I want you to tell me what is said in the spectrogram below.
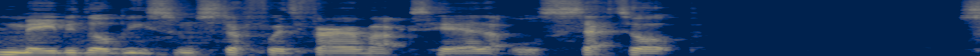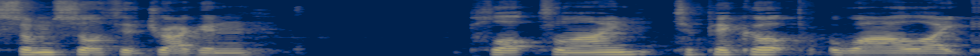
maybe there'll be some stuff with Ferrovax here that will set up some sort of dragon plot line to pick up while like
